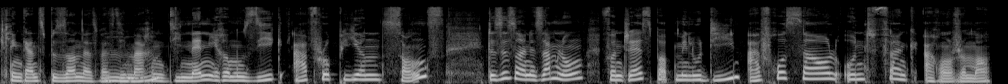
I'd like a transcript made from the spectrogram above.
Klingt ganz besonders, was die machen. Die nennen ihre Musik Afropean Songs. Das ist eine Sammlung von Jazz-Pop-Melodien, Afro-Soul und Funk-Arrangement,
